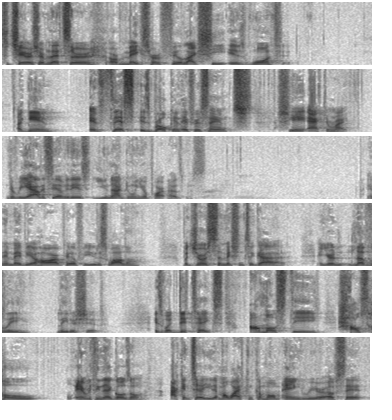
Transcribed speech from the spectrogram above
To cherish her lets her or makes her feel like she is wanted. Again, if this is broken, if you're saying she ain't acting right, the reality of it is you're not doing your part, husbands. And it may be a hard pill for you to swallow, but your submission to God and your lovely leadership is what dictates almost the household, everything that goes on. I can tell you that my wife can come home angry or upset,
